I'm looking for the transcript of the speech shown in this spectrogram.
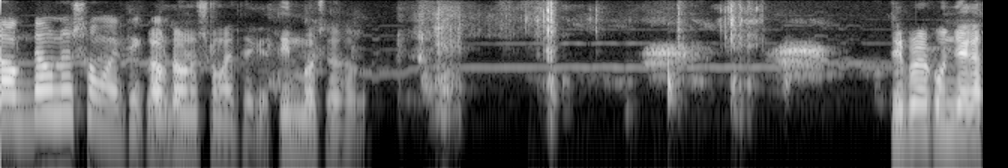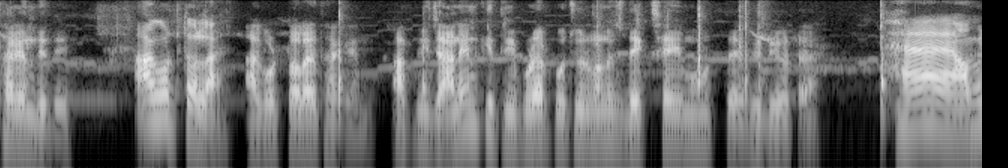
লকডাউনের সময় থেকে। লকডাউনের সময় থেকে তিন বছর হবে। ত্রিপুরার কোন জায়গা থাকেন দিদি? আগরতলায়। আগরতলায় থাকেন। আপনি জানেন কি ত্রিপুরার প্রচুর মানুষ দেখছে এই মুহূর্তে ভিডিওটা? হ্যাঁ আমি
